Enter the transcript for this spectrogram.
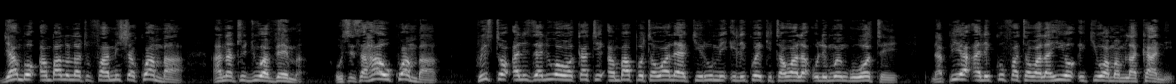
jambo ambalo latufahamisha kwamba anatujua vema. Usisahau kwamba kristo alizaliwa wakati ambapo tawala ya kirumi ilikuwa ikitawala ulimwengu wote na pia alikufa tawala hiyo ikiwa mamlakani.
